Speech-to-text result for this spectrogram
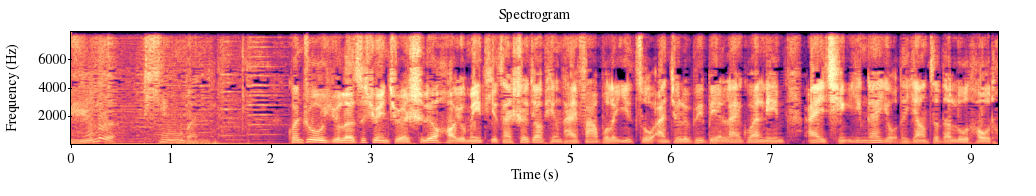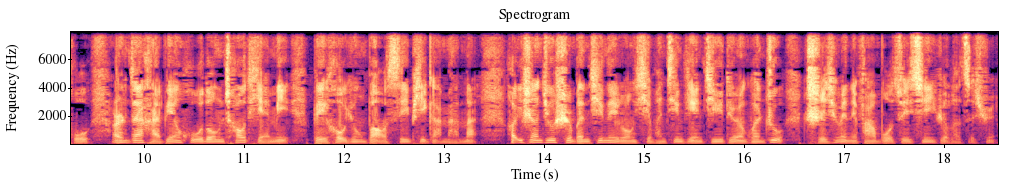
娱乐听闻关注娱乐资讯。九月十六号，有媒体在社交平台发布了一组 Angelababy 赖冠霖爱情应该有的样子的路透图，二人在海边互动超甜蜜，背后拥抱 CP 感满满。好，以上就是本期内容，喜欢请点击订阅关注，持续为您发布最新娱乐资讯。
